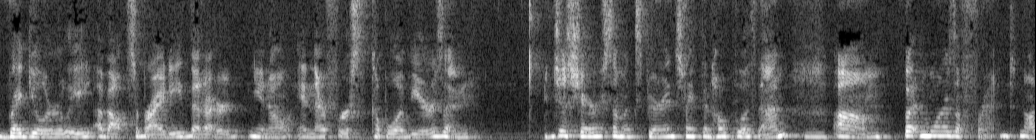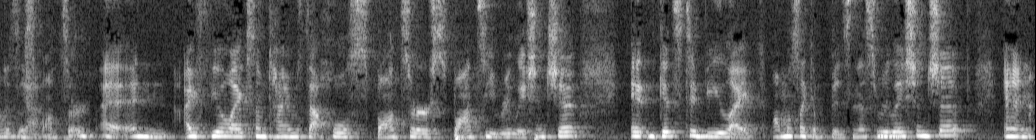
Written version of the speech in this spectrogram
regularly about sobriety that are you know in their first couple of years and just share some experience, strength, and hope with them, um, but more as a friend, not as a Yeah. sponsor. And I feel like sometimes that whole sponsor sponsee relationship, it gets to be like almost like a business mm. relationship. And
